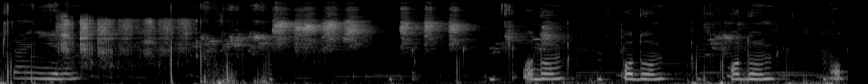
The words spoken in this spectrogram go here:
Bir tane yiyelim. Odun, odun, odun, hop.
